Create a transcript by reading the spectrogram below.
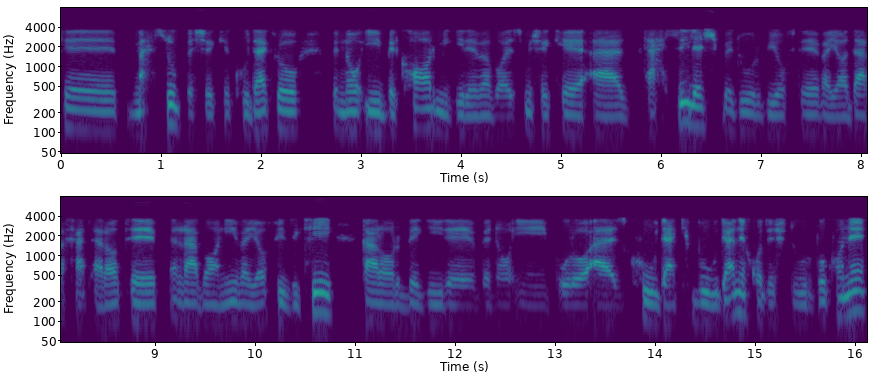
که محسوب بشه که کودک رو به نوعی به کار می‌گیره و باعث میشه که از تحصیلش به دور بیفته و یا در خطرات روانی و یا فیزیکی قرار بگیره به نوعی او رو از کودک بودن خودش دور بکنه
